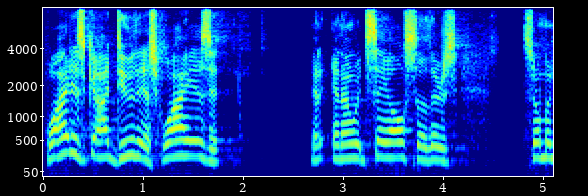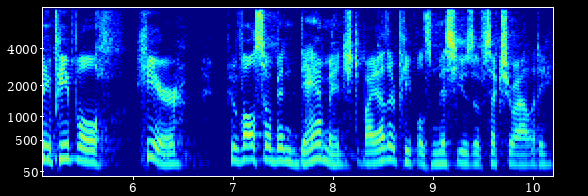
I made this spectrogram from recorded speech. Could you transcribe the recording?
why does God do this? Why is it? And, and I would say also, there's so many people here who've also been damaged by other people's misuse of sexuality.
